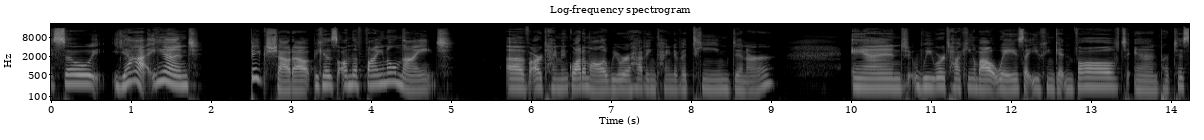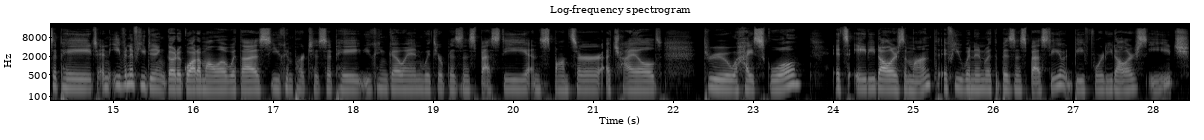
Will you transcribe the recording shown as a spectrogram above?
so yeah, and big shout out because on the final night of our time in Guatemala, we were having kind of a team dinner and we were talking about ways that you can get involved and participate. And even if you didn't go to Guatemala with us, you can participate. You can go in with your business bestie and sponsor a child through high school. It's $80 a month. If you went in with a business bestie, it would be $40 each.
